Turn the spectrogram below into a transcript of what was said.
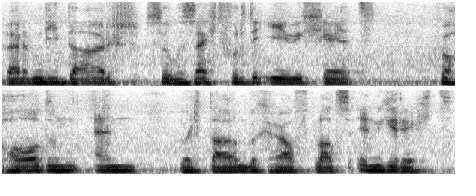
werden die daar zogezegd voor de eeuwigheid gehouden en werd daar een begraafplaats ingericht.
